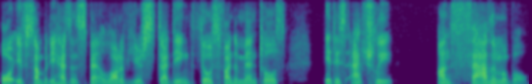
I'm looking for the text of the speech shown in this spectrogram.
or if somebody hasn't spent a lot of years studying those fundamentals it is actually unfathomable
